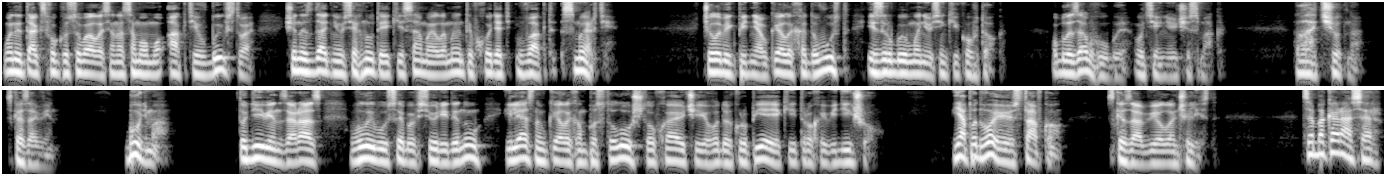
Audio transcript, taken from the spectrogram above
Вони так сфокусувалися на самому акті вбивства, що не здатні осягнути, які саме елементи входять в акт смерті. Чоловік підняв келиха до вуст і зробив манюсінький ковток. Облизав губи, оцінюючи смак. Ледь чутно, сказав він. Будьмо. Тоді він зараз влив у себе всю рідину і ляснув келихом по столу, штовхаючи його до круп'є, який трохи відійшов. Я подвоюю ставку, сказав віолончеліст. Це бакара, сер,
